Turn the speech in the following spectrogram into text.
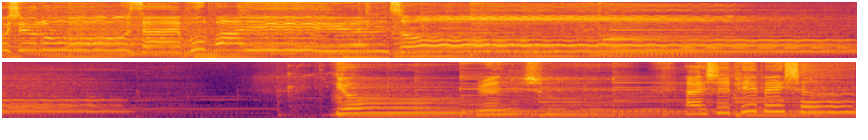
有些路再不怕一人走。有人说，爱是疲惫生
